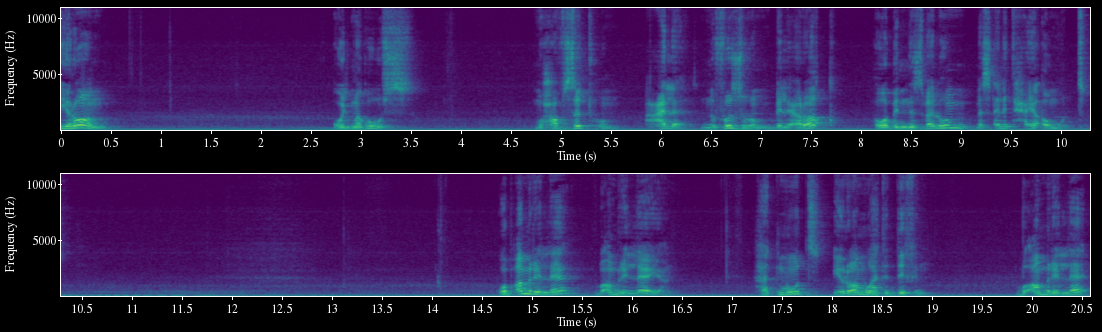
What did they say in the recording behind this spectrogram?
إيران والمجوس محافظتهم على نفوذهم بالعراق هو بالنسبة لهم مسألة حياة أو موت. وبأمر الله بأمر الله يعني. هتموت إيران وهتدفن. بأمر الله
